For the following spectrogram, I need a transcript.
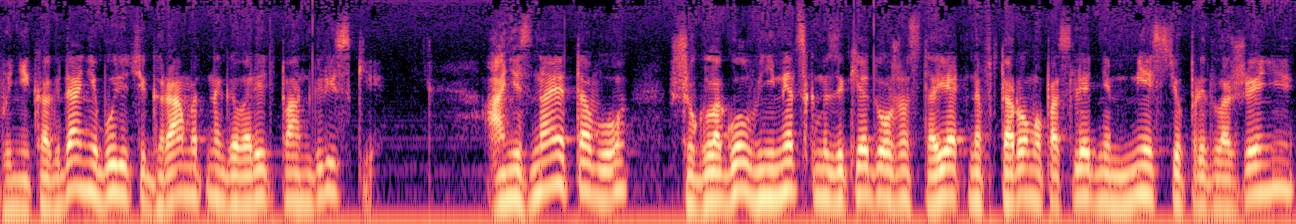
вы никогда не будете грамотно говорить по-английски. А не зная того, что глагол в немецком языке должен стоять на втором и последнем месте в предложении,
